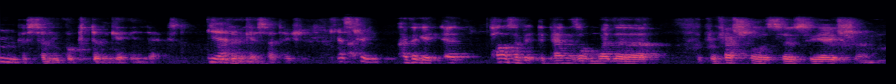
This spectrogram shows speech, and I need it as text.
mm. because so many books don't get indexed. Yeah. don't get citation. That's true. I think it, it, part of it depends on whether the professional association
